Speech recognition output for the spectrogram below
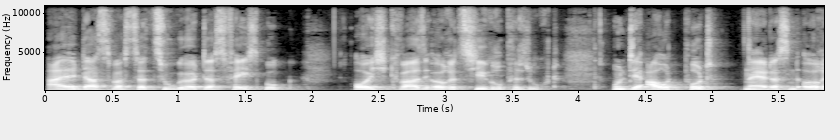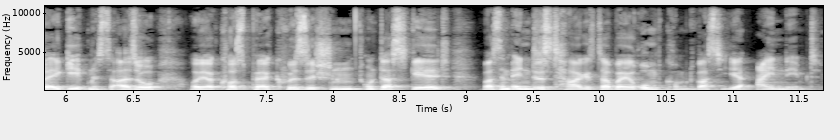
all das, was dazugehört, dass Facebook euch quasi eure Zielgruppe sucht. Und der Output, naja, das sind eure Ergebnisse, also euer Cost per Acquisition und das Geld, was am Ende des Tages dabei rumkommt, was ihr einnehmt.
